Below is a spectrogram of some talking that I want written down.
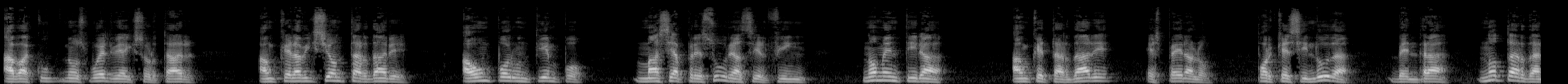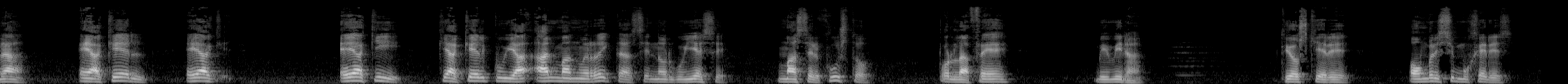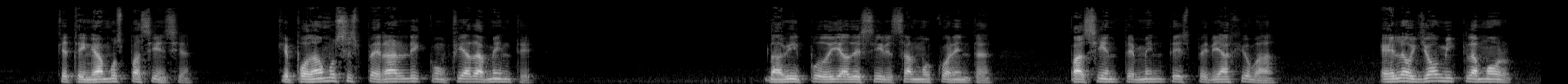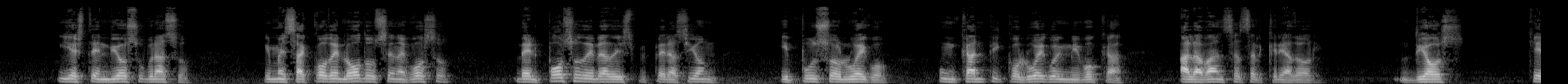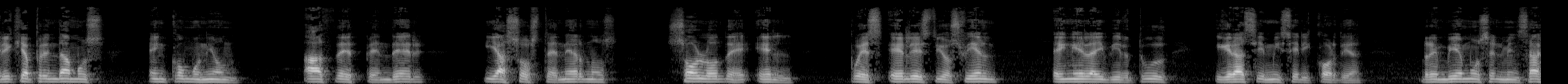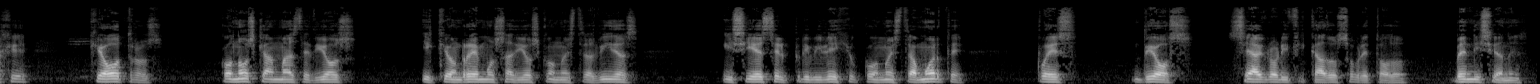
Habacuc nos vuelve a exhortar, aunque la visión tardare, aún por un tiempo, más se apresura hacia el fin. No mentirá, aunque tardare, espéralo, porque sin duda vendrá, no tardará. He aquel, he aquí, he aquí que aquel cuya alma no es recta se enorgullece, mas el justo por la fe vivirá. Dios quiere hombres y mujeres que tengamos paciencia, que podamos esperarle confiadamente. David podía decir, Salmo 40, pacientemente esperé a Jehová. Él oyó mi clamor y extendió su brazo y me sacó del lodo cenagoso, del pozo de la desesperación, y puso luego un cántico luego en mi boca, alabanzas al Creador. Dios quiere que aprendamos en comunión a depender y a sostenernos solo de Él, pues Él es Dios fiel, en Él hay virtud y gracia y misericordia. Reenviemos el mensaje que otros conozcan más de Dios y que honremos a Dios con nuestras vidas y si es el privilegio con nuestra muerte, pues Dios sea glorificado sobre todo. Bendiciones.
